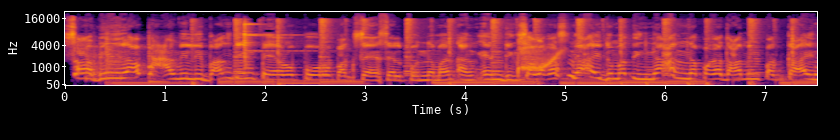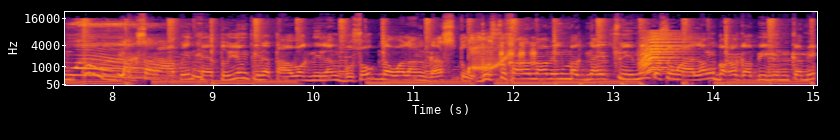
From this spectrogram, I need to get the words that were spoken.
Sabi nila family bonding pero puro pagse-cellphone naman ang ending sa wakas na ay dumating na ang napakadaming pagkain wow. Nagsarapin heto yung tinatawag nilang busog na walang gasto Gusto sana naming mag night swimming kaso nga lang baka gabihin kami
